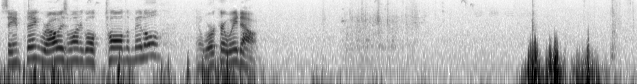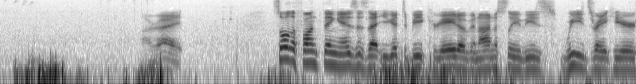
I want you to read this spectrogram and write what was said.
Same thing, we always wanna go tall in the middle and work our way down. All right. So the fun thing is, is that you get to be creative, and honestly, these weeds right here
